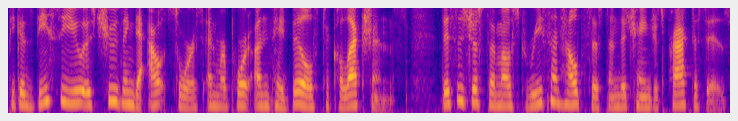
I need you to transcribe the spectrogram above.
because VCU is choosing to outsource and report unpaid bills to collections. This is just the most recent health system to change its practices.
